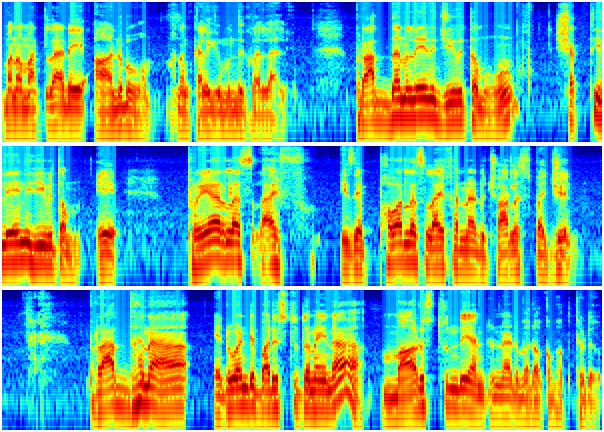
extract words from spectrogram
మనం మాట్లాడే ఆ అనుభవం మనం కలిగి ముందుకు వెళ్ళాలి. ప్రార్థన లేని జీవితము శక్తి లేని జీవితం a prayerless life is a powerless life అన్నాడు చార్లెస్ పజ్జన్ ప్రార్థన ఎటువంటి పరిస్థితునైనా మారుస్తుంది అంటున్నాడు మరొక భక్తుడు.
